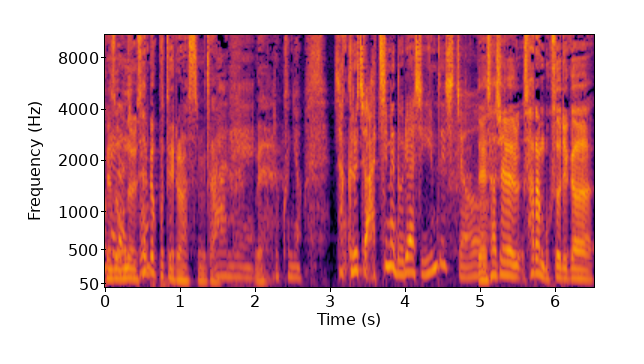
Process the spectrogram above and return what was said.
그래서 해가지고. 오늘 새벽부터 일어났습니다. 아, 네. 네. 그렇군요. 자, 그렇죠. 아침에 노래하시기 힘드시죠. 네, 사실 사람 목소리가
